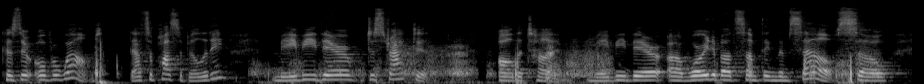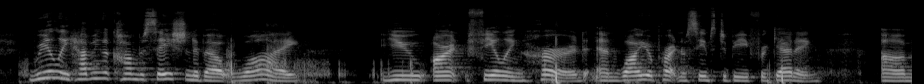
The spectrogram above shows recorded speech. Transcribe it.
because they're overwhelmed. That's a possibility. Maybe they're distracted all the time. Maybe they're uh, worried about something themselves. So, really having a conversation about why you aren't feeling heard and why your partner seems to be forgetting um,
